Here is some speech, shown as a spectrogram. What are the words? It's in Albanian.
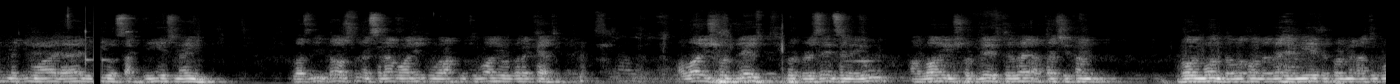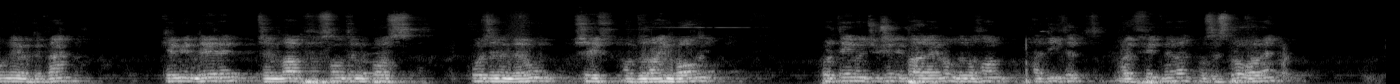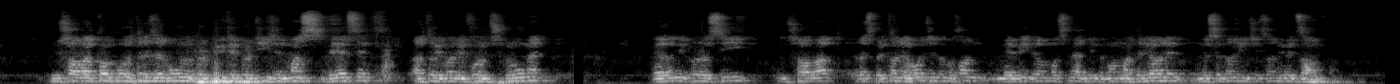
Muhammedin wa ala alihi wa sahbihi ecma'in. Vllazni t'dashtun, asalamu alaykum wa rahmatullahi wa barakatuh. Allah i shpërbleft për prezencën e juj, Allah i shpërbleft edhe ata që kanë dhënë mund domethonë edhe hemjetë për me ato punë në këtë vend. Kemi nderin që në lapë sonte në pos hoxhën e nderuar Sheikh Abdurrahim Ballin, Për temën që jeni paralajmëruar, domethonë hadithet rreth fitneve ose sprovave. Inshallah ka kohë të rezervuar për pyetje për përgjigje mas dersit, ato i bëni formë shkrume. Edhe një porosi, inshallah, respektoni hoxhën, domethonë me video mos merrni domon materialin, nëse doni inçizoni veç zonin.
